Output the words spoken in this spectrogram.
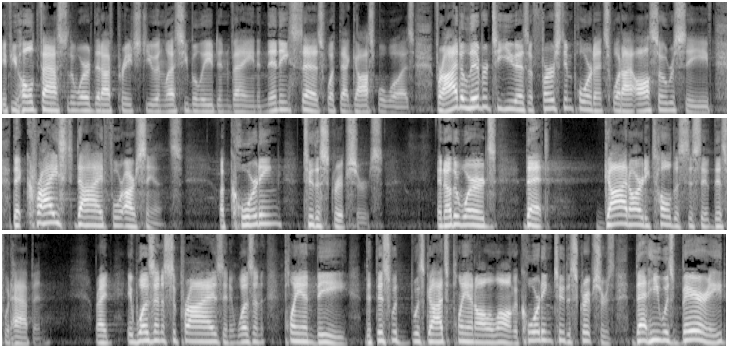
if you hold fast to the word that I've preached to you, unless you believed in vain. And then he says what that gospel was. For I delivered to you as of first importance what I also received that Christ died for our sins, according to the scriptures. In other words, that God already told us this, this would happen right? It wasn't a surprise and it wasn't plan B, that this was God's plan all along, according to the scriptures, that he was buried,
